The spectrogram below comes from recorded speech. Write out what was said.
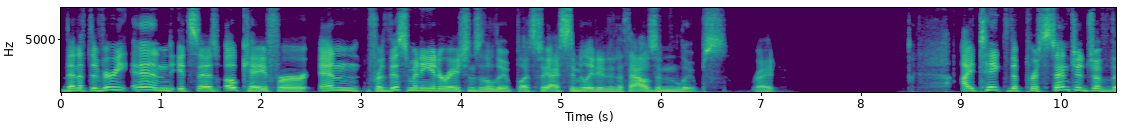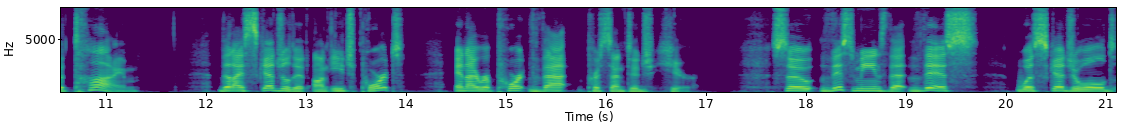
Then at the very end, it says, okay, for n for this many iterations of the loop, let's say I simulated it a thousand loops, right? I take the percentage of the time that I scheduled it on each port, and I report that percentage here. So this means that this was scheduled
